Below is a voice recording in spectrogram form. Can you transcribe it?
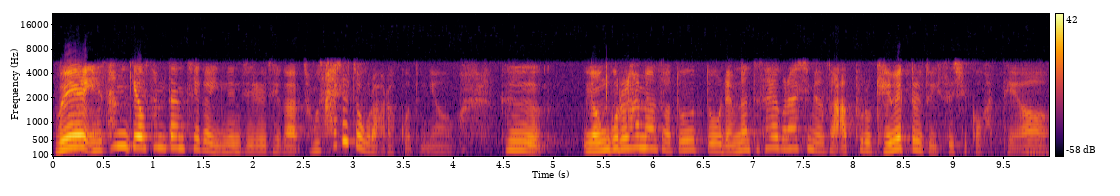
왜이 3기업 3단체가 있는지를 제가 정말 사실적으로 알았거든요. 그 연구를 하면서도 또 랩런트 사역을 하시면서 앞으로 계획들도 있으실 것 같아요.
